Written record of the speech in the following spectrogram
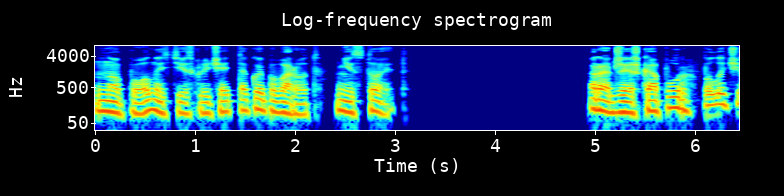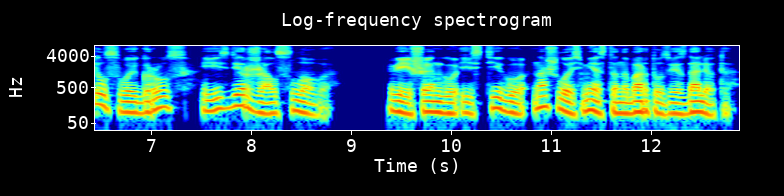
но полностью исключать такой поворот не стоит. Раджеш Капур получил свой груз и сдержал слово. Вейшенгу и Стигу нашлось место на борту звездолета.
